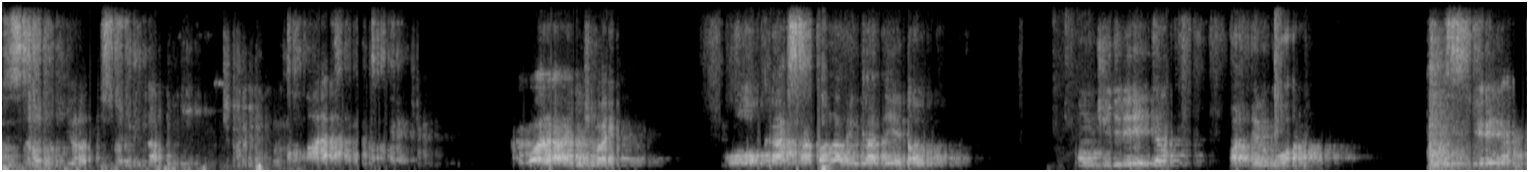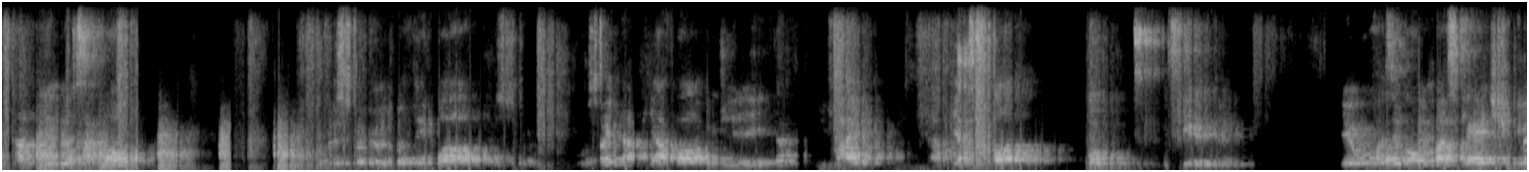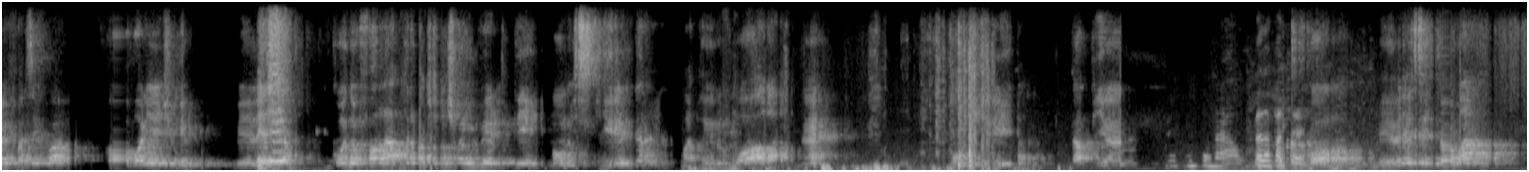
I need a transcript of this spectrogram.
Você aqui, ó, isso ajuda muito. É uma coisa básica no basquete, né? Agora a gente vai colocar a sacola na brincadeira. Então, mão direita, batendo bola. Mão esquerda, tapando a sacola. Professor, eu não tenho bola, professor. Você vai tapear a bola com direita e vai tapear a bola com esquerda. Eu vou fazer com a basquete e vai fazer com a, com a bolinha de meio. Beleza? Quando eu falar tanto, a gente vai inverter. Mão esquerda, batendo bola, né? Mão direita, tapeando Vai lá para trás. bola. Beleza? Então lá.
